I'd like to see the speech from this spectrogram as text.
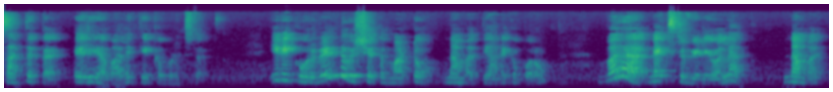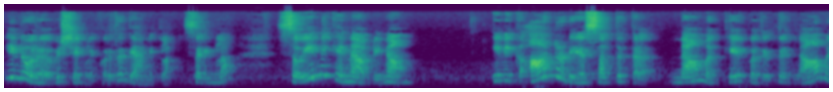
சத்தத்தை எலியாவால கேட்க முடிஞ்சது. இன்னைக்கு ஒரு ரெண்டு விஷயத்த மட்டும் நம்ம தியானிக்க போறோம். வர நெக்ஸ்ட் வீடியோல நம்ம இன்னொரு விஷயங்களை குறித்து தியானிக்கலாம். சரிங்களா? ஸோ இன்னைக்கு என்ன அப்படின்னா இன்னைக்கு ஆண்டோடைய சத்தத்தை நாம கேட்பதற்கு நாம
